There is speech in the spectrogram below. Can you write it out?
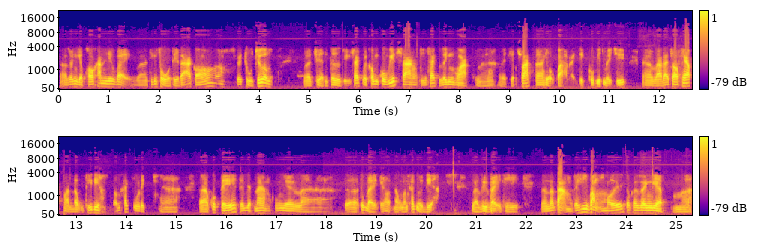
ờ, doanh nghiệp khó khăn như vậy và chính phủ thì đã có cái chủ trương và chuyển từ chính sách về không covid sang chính sách linh hoạt ờ, để kiểm soát ờ, hiệu quả đại dịch covid 19 và đã cho phép hoạt động thí điểm đón khách du lịch quốc tế tới Việt Nam cũng như là Ờ, thúc đẩy cái hoạt động đón khách nội địa và vì vậy thì nó tạo một cái hy vọng mới cho các doanh nghiệp mà,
